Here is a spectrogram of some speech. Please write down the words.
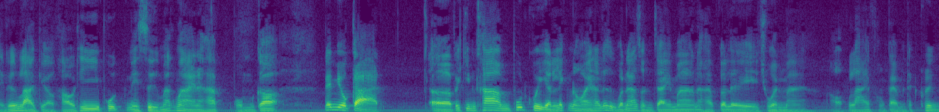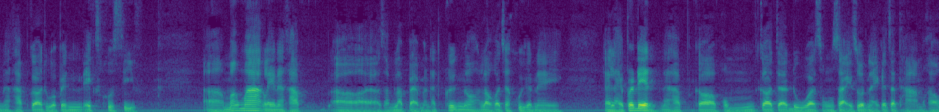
าย ๆ เรื่องราวเกี่ยวกับเขาที่พูดในสื่อมากมายนะครับ ผมก็ได้มีโอกาสไปกินข้าวพูดคุยกันเล็กน้อยนะรู้สึกว่าน่าสนใจมากนะครับ ก็เลยชวนมา ออกไลฟ์ของแปดบรรทัดครึ่งนะครับ ก็ถือว่าเป็น exclusiveมาก ๆ เลยนะครับสำหรับแปดบรรทัดครึ่งเนาะเราก็จะคุยกันในหลาย ๆ ประเด็นนะครับ ก็ผมก็จะดูว่าสงสัยส่วนไหนก็จะถามเขา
